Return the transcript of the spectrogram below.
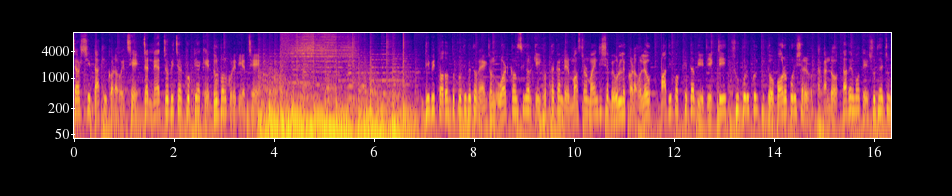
চার্জশিট দাখিল করা হয়েছে, যা ন্যায্য বিচার প্রক্রিয়াকে দুর্বল করে দিয়েছে। ডিবির তদন্ত প্রতিবেদনে একজন ওয়ার্ড কাউন্সিলরকে হত্যাকাণ্ডের মাস্টার মাইন্ড হিসেবে উল্লেখ করা হলেও বাদীপক্ষের দাবি এটি একটি সুপরিকল্পিত বড় পরিসরের হত্যাকাণ্ড। তাদের মতে, শুধু একজন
